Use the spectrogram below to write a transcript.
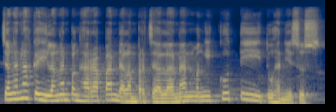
Janganlah kehilangan pengharapan dalam perjalanan mengikuti Tuhan Yesus.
